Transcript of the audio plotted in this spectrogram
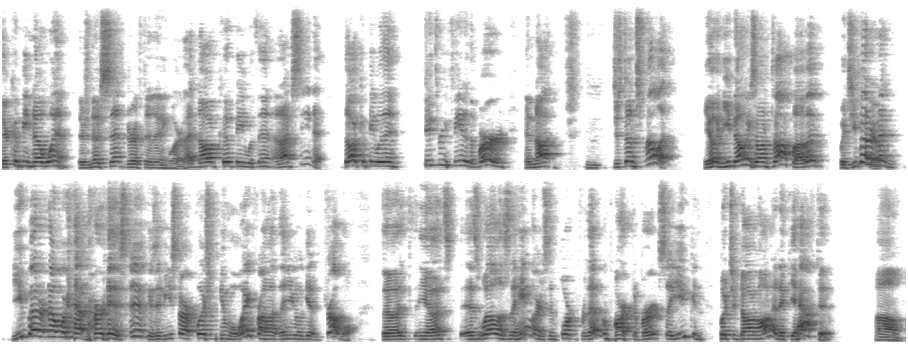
there could be no wind. There's no scent drifting anywhere. That dog could be within, and I've seen it. Dog could be within two, three feet of the bird and not just doesn't smell it. You know, and you know he's on top of it, but you better Yep. know, you better know where that bird is too, because if you start pushing him away from it, then you're gonna get in trouble. So it's you know it's as well as the handler, it's important for them to mark the bird so you can put your dog on it if you have to. Um,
